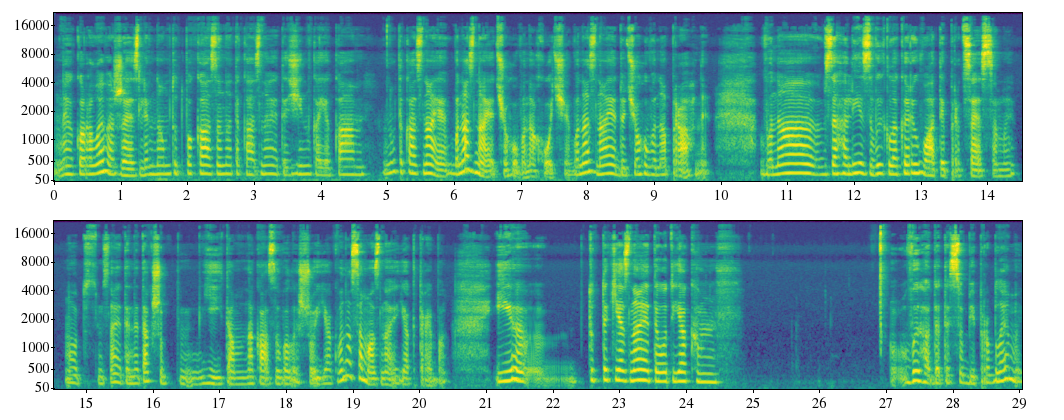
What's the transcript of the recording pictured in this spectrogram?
Е, Королева жезлів нам тут показана, така, знаєте, жінка, яка Ну, така знає, вона знає, чого вона хоче, вона знає, до чого вона прагне. Вона взагалі звикла керувати процесами. Ну, от, знаєте, не так, щоб їй там наказували, що і як. Вона сама знає, як треба. І е, тут таке, знаєте, от як вигадати собі проблеми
